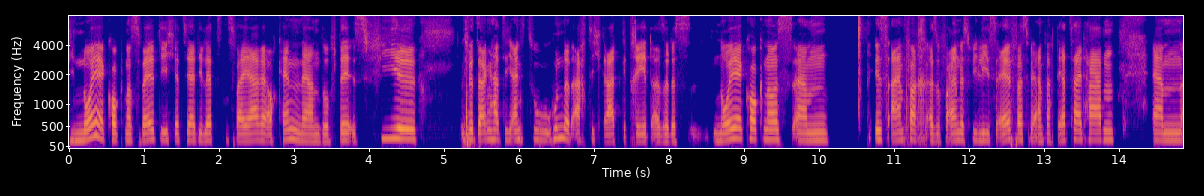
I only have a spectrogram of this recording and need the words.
die neue Cognos-Welt, die ich jetzt ja die letzten zwei Jahre auch kennenlernen durfte, ist viel ich würde sagen, hat sich eigentlich zu 180 Grad gedreht. Also das neue Cognos ähm, ist einfach, also vor allem das Release 11, was wir einfach derzeit haben, ähm,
